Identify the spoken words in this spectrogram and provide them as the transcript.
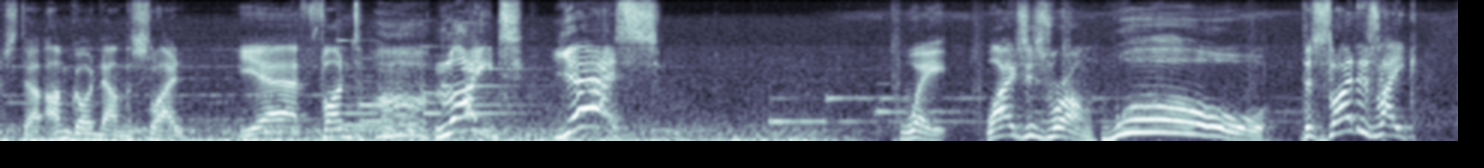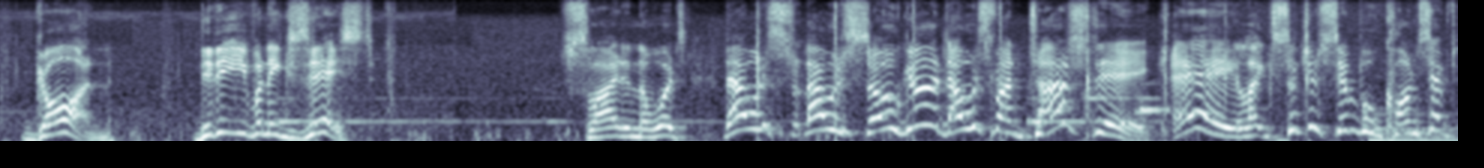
Messed up. I'm going down the slide. Yeah, fun. Light! Yes! Wait, why is this wrong? Whoa! The slide is like gone. Did it even exist? Slide in the woods. That was that was so good. That was fantastic. Hey, like such a simple concept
